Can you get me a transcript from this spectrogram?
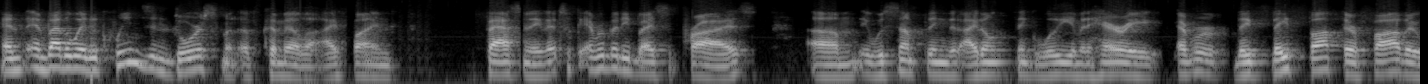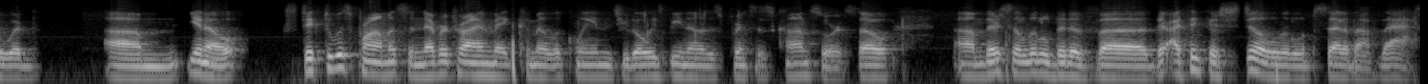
And and by the way, the Queen's endorsement of Camilla, I find fascinating. That took everybody by surprise. Um, it was something that I don't think William and Harry ever they they thought their father would, um, you know, stick to his promise and never try and make Camilla queen, and she'd always be known as princess consort. So um, there's a little bit of uh, I think they're still a little upset about that.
